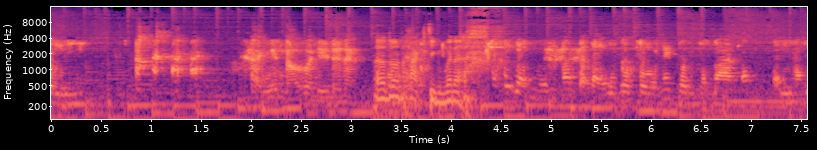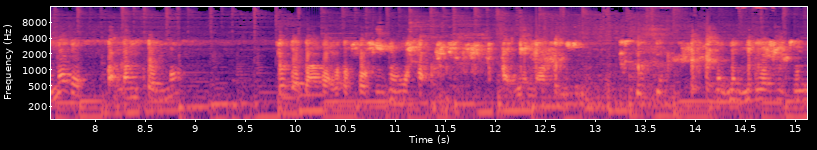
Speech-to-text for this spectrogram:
ตรงนี้หาเงินน้องคนนี้ด้วยนะแล้วโดนหักจริงปะเนี่ยเขาก็ยังเหมือนมาแต่ไมโครโฟนให้คนจะมาครับแต่ผมน่าจะสำคัญคนนะทุกแต่ตอนแต่ไมโครโฟนที่นั่นว่าหาเงินมาคนนี้มันมันไม่ได้จริง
